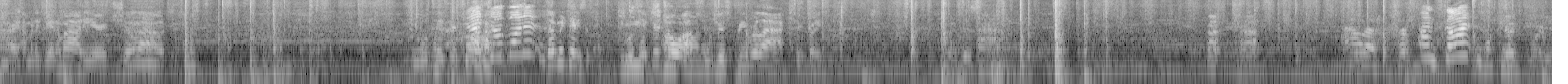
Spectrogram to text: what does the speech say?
All right, I'm gonna get him out of here. Chill out. He will take your toe Can I jump on it? Let me tell you something. He will Can you take your toe off, on so just be relaxed, everybody. What is this? Ow, that hurt. Come on, Scott. Good for you.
